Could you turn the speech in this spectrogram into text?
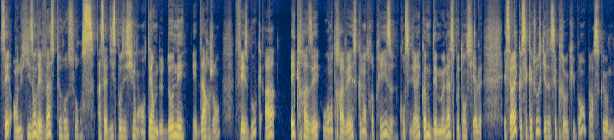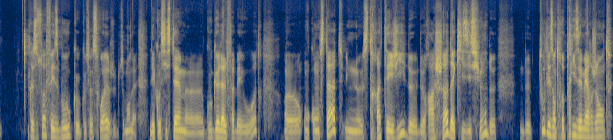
c'est en utilisant les vastes ressources à sa disposition en termes de données et d'argent, Facebook a écraser ou entraver ce que l'entreprise considérait comme des menaces potentielles. Et c'est vrai que c'est quelque chose qui est assez préoccupant parce que que ce soit Facebook, que ce soit justement l'écosystème euh, Google, Alphabet ou autre, euh, on constate une stratégie de, rachat, d'acquisition de toutes les entreprises émergentes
